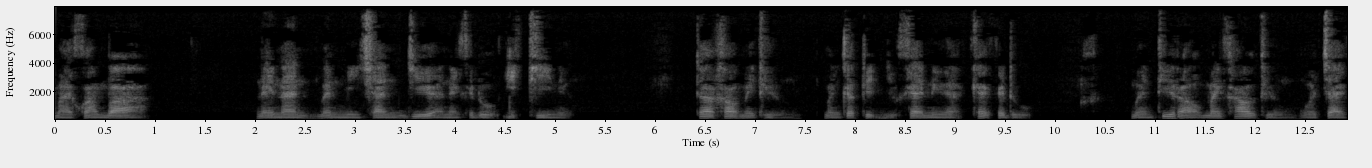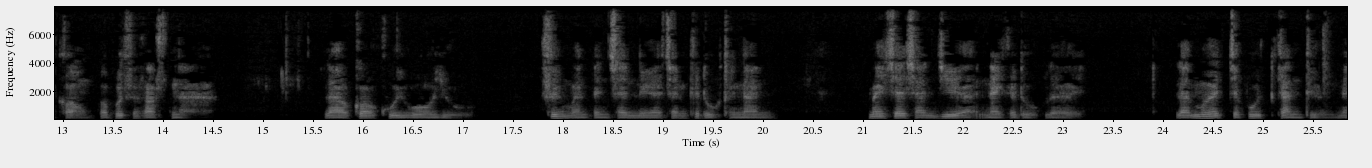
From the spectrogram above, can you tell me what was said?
หมายความว่า ในนั้นมันมีชั้นเยื่อในกระดูกอีกทีหนึ่ง ถ้าเข้าไม่ถึง มันก็ติดอยู่แค่เนื้อ แค่กระดูก เหมือนที่เราไม่เข้าถึงหัวใจของพระพุทธศาสนา แล้วก็คุยโวอยู่ ซึ่งมันเป็นชั้นเนื้อชั้นกระดูกทั้งนั้น ไม่ใช่ชั้นเยื่อในกระดูกเลย และเมื่อจะพูดกันถึงใน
